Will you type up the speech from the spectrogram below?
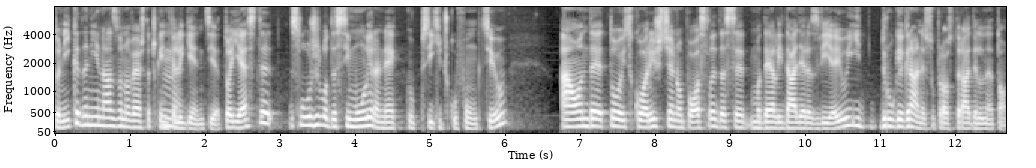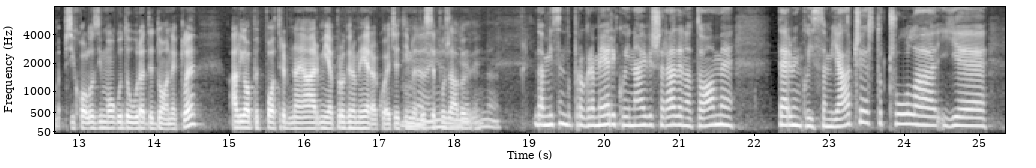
to nikada nije nazvano veštačka inteligencija. Ne. To jeste služilo da simulira neku psihičku funkciju, a onda je to iskorišćeno posle da se modeli dalje razvijaju i druge grane su prosto radile na tome. Psiholozi mogu da urade donekle, ali opet potrebna je armija programera koja će time da, da se pozabavi. Da. da, mislim da programeri koji najviše rade na tome, termin koji sam ja često čula je uh,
